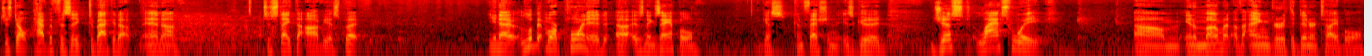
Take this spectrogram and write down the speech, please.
Just don't have the physique to back it up. And, uh, to state the obvious, but you know, a little bit more pointed uh, as an example. I guess confession is good. Just last week, um, in a moment of anger at the dinner table,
